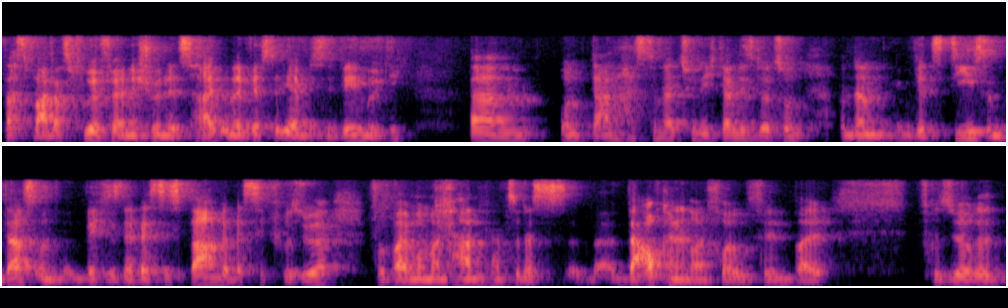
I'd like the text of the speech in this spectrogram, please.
was war das früher für eine schöne Zeit? Und dann wirst du eher ein bisschen wehmütig. Ähm, und dann hast du natürlich dann die Situation, und dann wird es dies und das und welches ist der beste Spa und der beste Friseur. Wobei momentan kannst du das da auch keine neuen Folgen filmen, weil Friseure,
